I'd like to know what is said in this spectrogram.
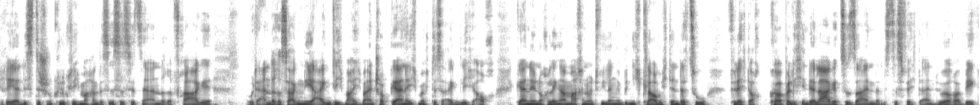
realistisch und glücklich machen. Das ist es jetzt eine andere Frage. Oder andere sagen, nee, eigentlich mache ich meinen Job gerne. Ich möchte es eigentlich auch gerne noch länger machen. Und wie lange bin ich, glaube ich, denn dazu, vielleicht auch körperlich in der Lage zu sein? Dann ist das vielleicht ein höherer Weg.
